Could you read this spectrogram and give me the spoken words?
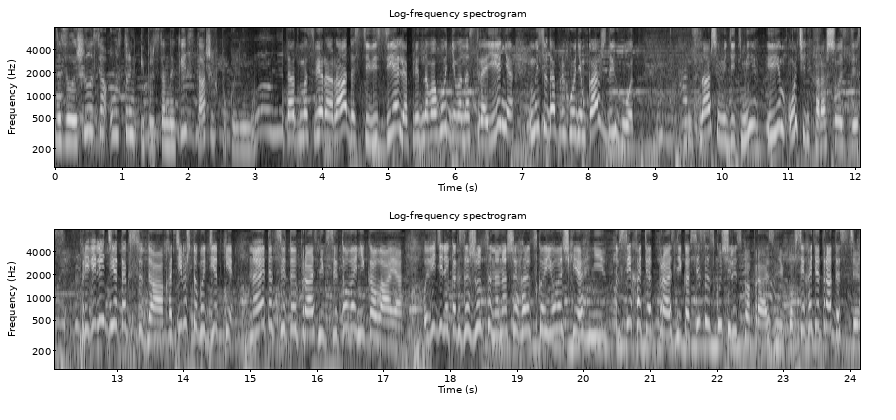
Не залишилися осторонь і представники старших поколінь. Это атмосфера радости, веселья, предновогоднего настроения. И мы сюда приходим каждый год с нашими детьми, и им очень хорошо здесь. Привели деток сюда. Хотим, чтобы детки на этот святой праздник Святого Николая увидели, как зажжутся на нашей городской елочке огни. Все хотят праздника, все соскучились по празднику, все хотят радости.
